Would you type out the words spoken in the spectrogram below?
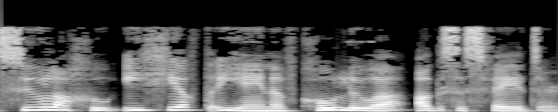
súil acu íochaíocht a dhéanamh chomh luath agus is féidir.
